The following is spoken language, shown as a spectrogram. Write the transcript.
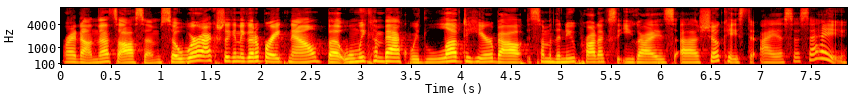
Right on. That's awesome. So we're actually going to go to break now, but when we come back, we'd love to hear about some of the new products that you guys uh, showcased at ISSA.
